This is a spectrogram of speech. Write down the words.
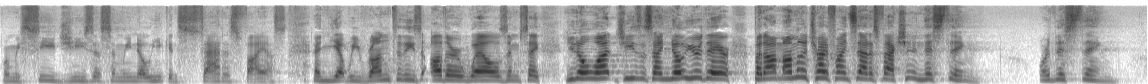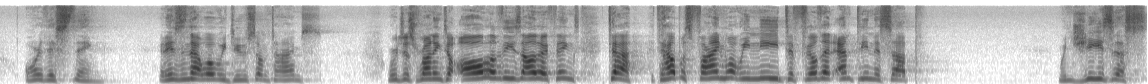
when we see Jesus and we know he can satisfy us. And yet we run to these other wells and say, you know what, Jesus, I know you're there, but I'm, I'm going to try to find satisfaction in this thing or this thing or this thing. And isn't that what we do sometimes? We're just running to all of these other things to, to help us find what we need to fill that emptiness up. When Jesus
